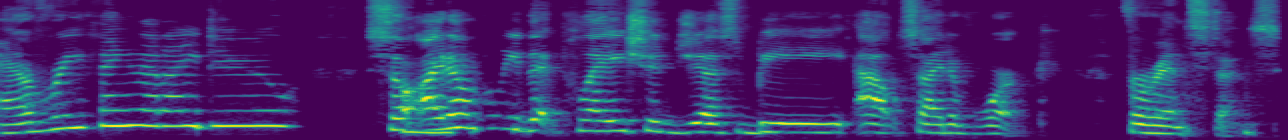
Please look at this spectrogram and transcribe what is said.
everything that I do. So mm-hmm. I don't believe that play should just be outside of work, for instance.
